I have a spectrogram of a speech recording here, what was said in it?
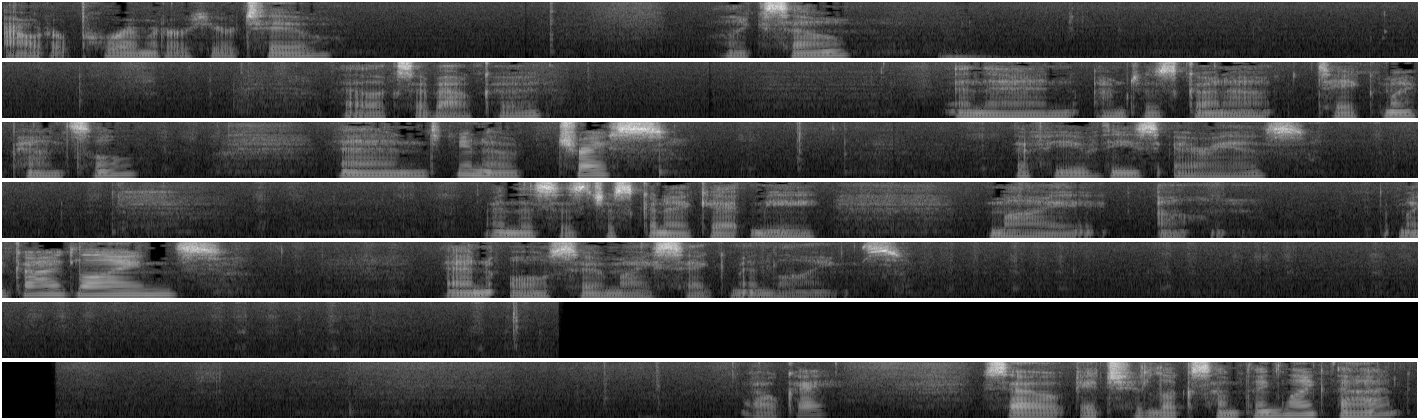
outer perimeter here too, like so. That looks about good. And then I'm just gonna take my pencil and, you know, trace a few of these areas. And this is just gonna get me my um, my guidelines and also my segment lines. Okay, so it should look something like that.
